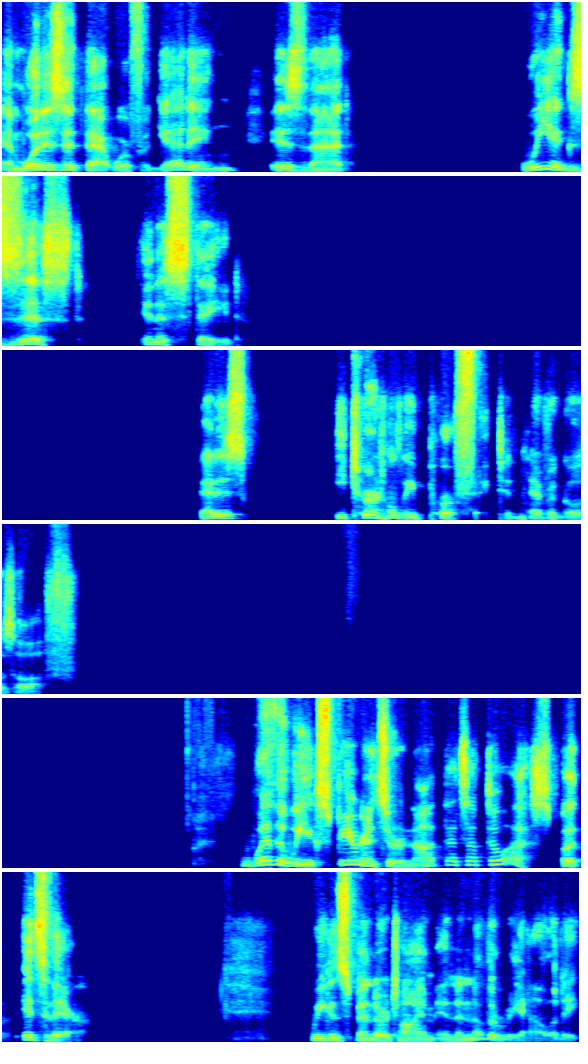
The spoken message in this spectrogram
And what is it that we're forgetting is that we exist in a state that is eternally perfect. It never goes off. Whether we experience it or not, that's up to us, but it's there. We can spend our time in another reality.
